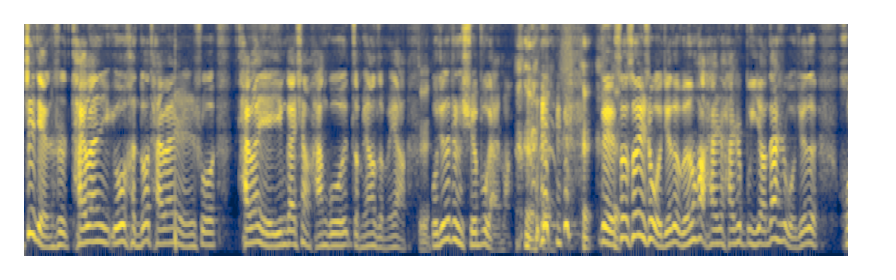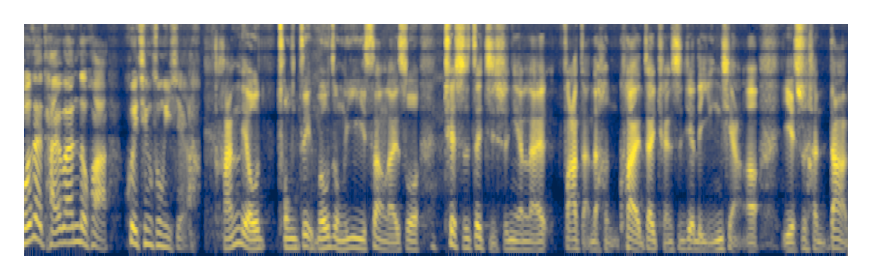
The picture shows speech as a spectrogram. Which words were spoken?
这点是台湾有很多台湾人说，台湾也应该像韩国怎么样怎么样。对，我觉得这个学不来嘛。对，所以所以说，我觉得文化还是还是不一样。但是我觉得活在台湾的话。会轻松一些啊。韩流从这某种意义上来说，确实这几十年来发展的很快，在全世界的影响啊也是很大。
